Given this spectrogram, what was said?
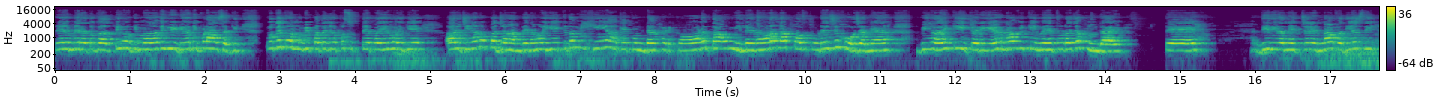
ਤੇ ਮੇਰੇ ਤੋਂ ਗਲਤੀ ਹੋ ਗਈ, ਮੈਂ ਉਹਨਾਂ ਦੀ ਵੀਡੀਓ ਨਹੀਂ ਬਣਾ ਸਕੀ। ਕਿਉਂਕਿ ਤੁਹਾਨੂੰ ਵੀ ਪਤਾ ਜਦੋਂ ਆਪਾਂ ਸੁੱਤੇ ਪਏ ਹੋਈਏ, ਔਰ ਜਿਨ੍ਹਾਂ ਨੂੰ ਆਪਾਂ ਜਾਣਦੇ ਨਾ ਹੋਈਏ, ਇੱਕਦਮ ਹੀ ਆ ਕੇ ਕੁੰਡਾ ਖੜਕਾਉਣ ਤਾਂ ਉਹ ਮਿਲਣ ਆਉਣ ਨਾ ਆਪਾਂ ਥੋੜੇ ਜਿਹੇ ਹੋ ਜਾਂਦੇ ਆ ਵੀ ਹਾਏ, ਕੀ ਕਰੀਏ, ਹਨਾ, ਵੀ ਕਿਵੇਂ ਥੋੜਾ ਜਿਹਾ ਹੁੰਦਾ ਏ। ਤੇ ਦੀਦੀ ਦਾ ਨੇਚਰ ਇੰਨਾ ਵਧੀਆ ਸੀ।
